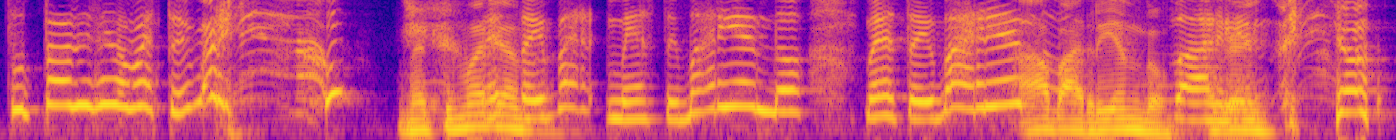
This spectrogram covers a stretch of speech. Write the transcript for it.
Tú estabas diciendo, me estoy barriendo. Me estoy Me mareando. estoy, bar- me estoy barriendo, me estoy barriendo. Ah, barriendo, Barriendo.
